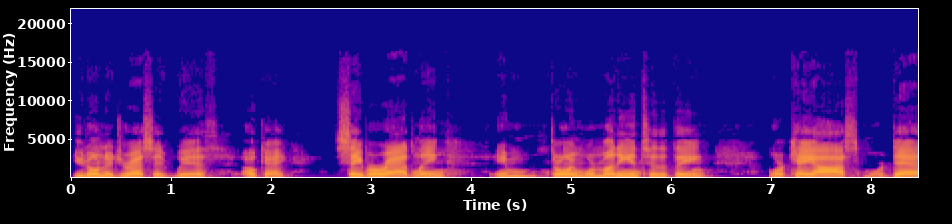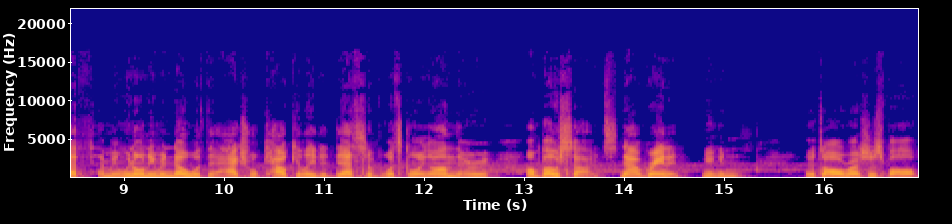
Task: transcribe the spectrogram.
you don't address it with okay, saber rattling and throwing more money into the thing, more chaos, more death. I mean, we don't even know what the actual calculated deaths of what's going on there on both sides. Now, granted, you can it's all Russia's fault.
